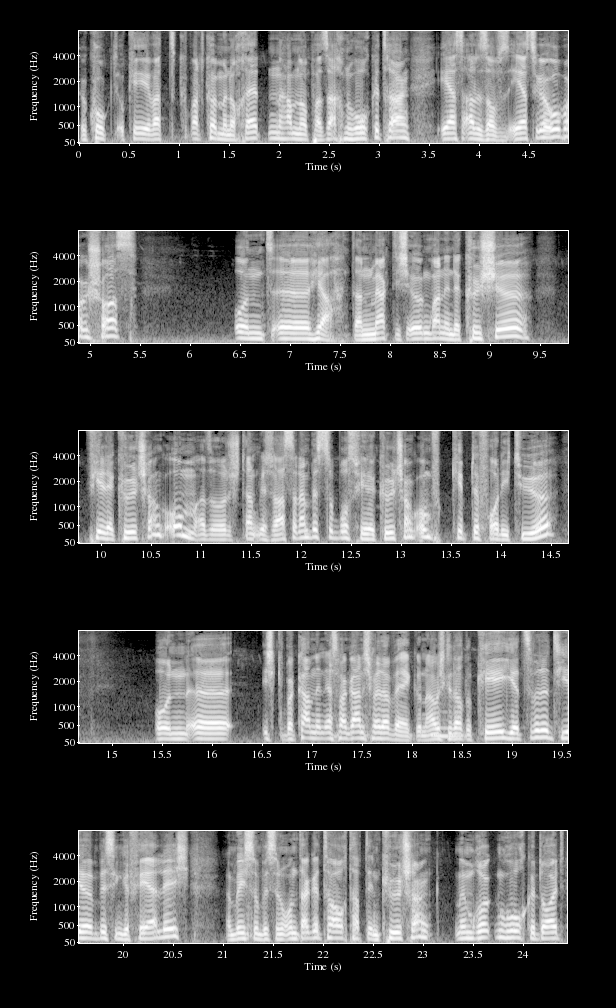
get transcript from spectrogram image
geguckt, okay, was können wir noch retten? Haben noch ein paar Sachen hochgetragen. Erst alles aufs erste Obergeschoss. Und äh, ja, dann merkte ich irgendwann in der Küche, fiel der Kühlschrank um. Also stand mir das Wasser dann bis zum Brust, fiel der Kühlschrank um, kippte vor die Tür. Und äh, ich bekam den erstmal gar nicht mehr da weg. Und dann habe ich mhm. gedacht, okay, jetzt wird es hier ein bisschen gefährlich. Dann bin ich so ein bisschen untergetaucht, habe den Kühlschrank mit dem Rücken hochgedeutet,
